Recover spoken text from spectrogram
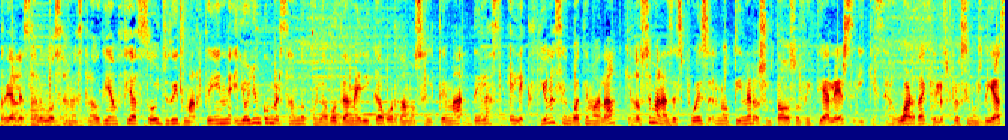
cordiales saludos a nuestra audiencia. Soy Judith Martín y hoy en Conversando con la Voz de América abordamos el tema de las elecciones en Guatemala, que dos semanas después no tiene resultados oficiales y que se aguarda que los próximos días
